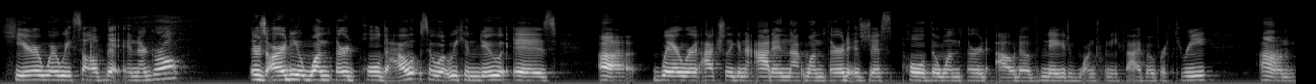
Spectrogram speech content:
here where we solve the integral, there's already a one-third pulled out. So what we can do is uh, where we're actually going to add in that one-third is just pull the one-third out of negative 125 over 3 um,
